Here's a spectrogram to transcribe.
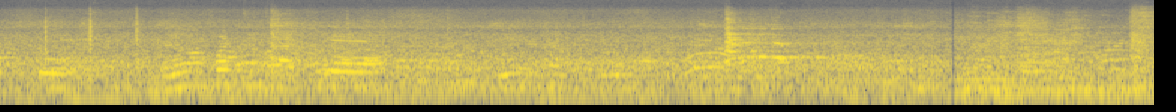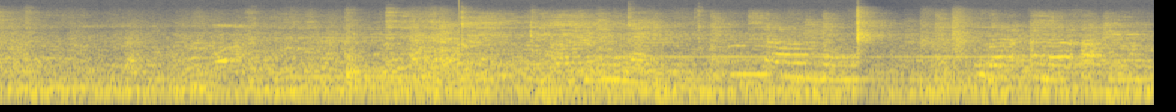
Belum. Yes. Thank you.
